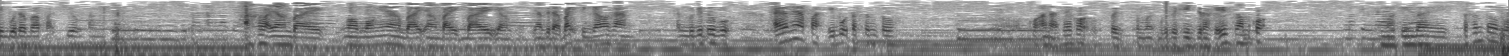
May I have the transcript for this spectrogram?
ibu dan bapak cium tangan Menunjukkan akhlak yang baik, ngomongnya yang baik, yang baik-baik, yang yang tidak baik tinggalkan. Kan begitu Bu. Akhirnya apa? Ibu tersentuh. Kok anak saya kok begitu hijrah ke Islam kok semakin baik. semakin ya? baik. Tersentuh Bu.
